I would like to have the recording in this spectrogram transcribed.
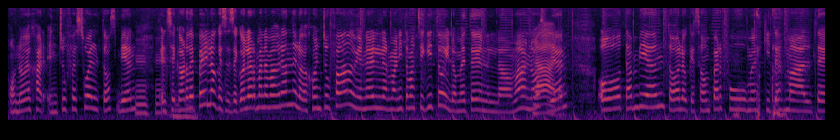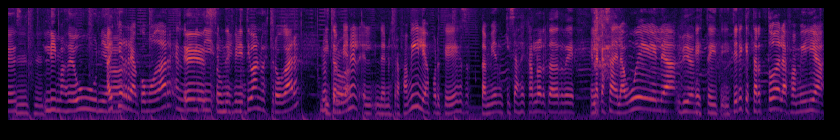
o no dejar enchufes sueltos, bien, el secador de pelo que se secó la hermana más grande, lo dejó enchufado, viene el hermanito más chiquito y lo mete en la mano, bien, o también todo lo que son perfumes, kit esmaltes, limas de uñas. Hay que reacomodar en, definitiva nuestro hogar y también el, de nuestra familia, porque es también quizás dejarlo a la tarde en la casa de la abuela, este, y, tiene que estar toda la familia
